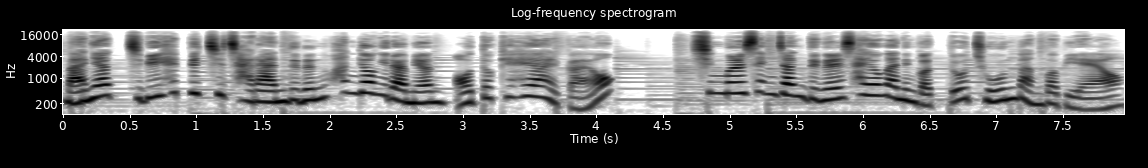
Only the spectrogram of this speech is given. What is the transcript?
만약 집이 햇빛이 잘 안 드는 환경이라면 어떻게 해야 할까요? 식물 생장 등을 사용하는 것도 좋은 방법이에요.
